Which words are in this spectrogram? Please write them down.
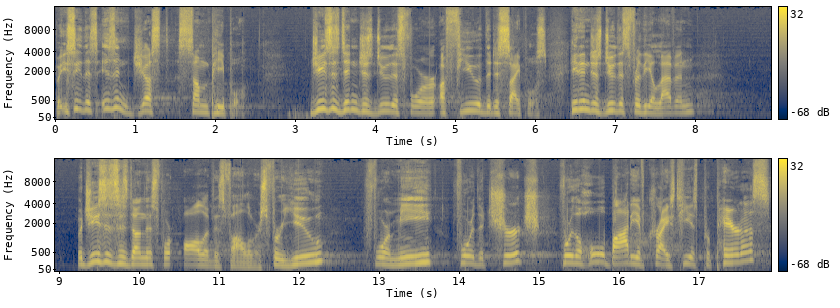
But you see, this isn't just some people. Jesus didn't just do this for a few of the disciples, He didn't just do this for the 11, but Jesus has done this for all of His followers for you, for me, for the church, for the whole body of Christ. He has prepared us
